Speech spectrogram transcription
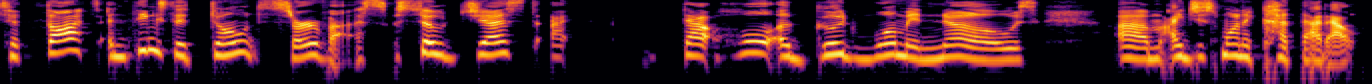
to thoughts and things that don't serve us. So just that whole, a good woman knows, um, I just want to cut that out.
